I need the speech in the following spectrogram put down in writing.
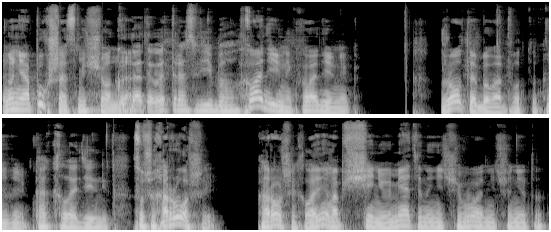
ну, не опухшая, а смещенная. Куда ты в этот раз въебал? Холодильник, холодильник. Желтая была вот тут недельку. Как холодильник. Слушай, хороший. Хороший холодильник. Вообще ни вмятины, ничего, ничего нету.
